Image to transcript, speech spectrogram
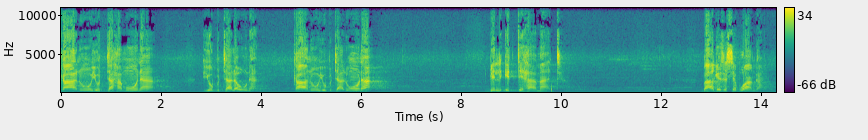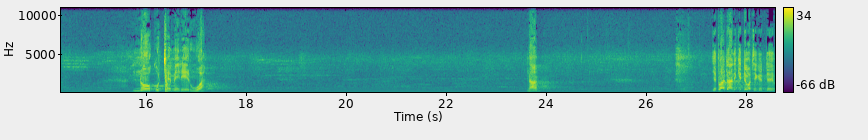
kanu yuttahamuuna yubtaluna kanu yubtaluuna bilitihamat bagezesebwanga n'okutemererwa. Nam gyetwatandikidde wategeddeyo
